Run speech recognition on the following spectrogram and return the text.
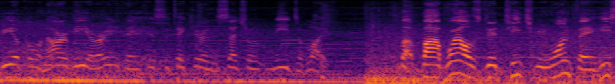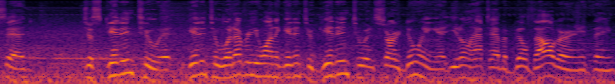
vehicle, an RV or anything, is to take care of the essential needs of life. But Bob Wells did teach me one thing. He said, just get into it. Get into whatever you want to get into. Get into it and start doing it. You don't have to have it built out or anything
